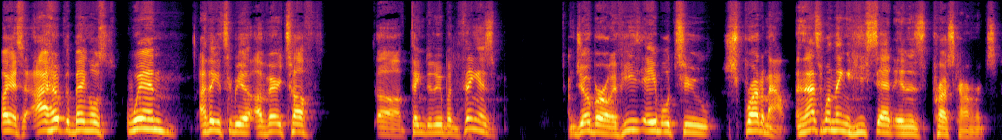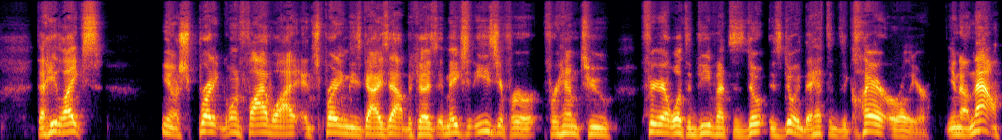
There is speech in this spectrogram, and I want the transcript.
like I said, I hope the Bengals win. I think it's gonna be a, a very tough uh, thing to do. But the thing is, Joe Burrow, if he's able to spread them out, and that's one thing he said in his press conference that he likes, you know, spreading going five wide and spreading these guys out because it makes it easier for for him to figure out what the defense is, do, is doing. They have to declare earlier. You know, now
